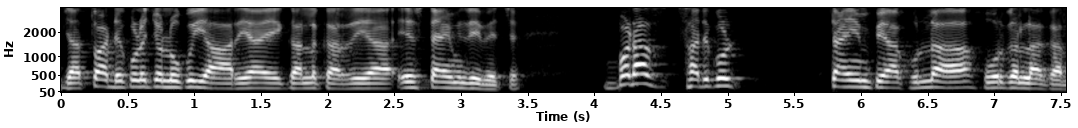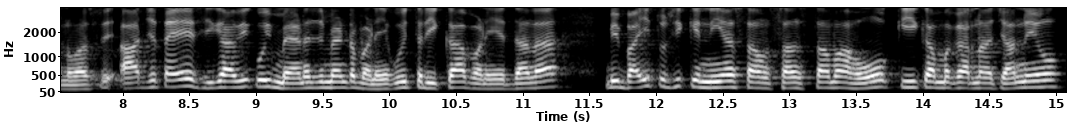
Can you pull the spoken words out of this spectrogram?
ਜਾਂ ਤੁਹਾਡੇ ਕੋਲੇ ਚਲੋ ਕੋਈ ਆ ਰਿਹਾ ਹੈ ਗੱਲ ਕਰ ਰਿਹਾ ਇਸ ਟਾਈਮ ਦੇ ਵਿੱਚ। ਬੜਾ ਸਾਡੇ ਕੋਲ ਟਾਈਮ ਪਿਆ ਖੁੱਲਾ ਹੋਰ ਗੱਲਾਂ ਕਰਨ ਵਾਸਤੇ। ਅੱਜ ਤਾਂ ਇਹ ਸੀਗਾ ਵੀ ਕੋਈ ਮੈਨੇਜਮੈਂਟ ਬਣੇ, ਕੋਈ ਤਰੀਕਾ ਬਣੇ ਇਦਾਂ ਦਾ ਵੀ ਬਾਈ ਤੁਸੀਂ ਕਿੰਨੀਆਂ ਸੰਸਥਾ- ਸੰਸਥਾਵਾਂ ਹੋ, ਕੀ ਕੰਮ ਕਰਨਾ ਚਾਹੁੰਦੇ ਹੋ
